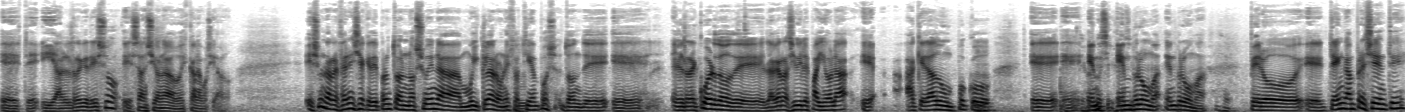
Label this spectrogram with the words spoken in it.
este, y al regreso es sancionado, es calaboceado. Es una referencia que de pronto no suena muy claro en estos tiempos, donde eh, el recuerdo de la Guerra Civil Española eh, ha quedado un poco eh, eh, en, en broma, en broma. Pero eh, tengan presente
